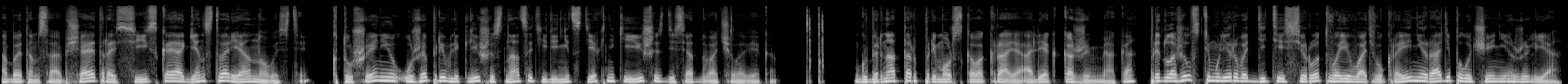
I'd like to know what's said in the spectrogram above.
Об этом сообщает российское агентство РИА Новости. К тушению уже привлекли 16 единиц техники и 62 человека. Губернатор Приморского края Олег Кожемяка предложил стимулировать детей-сирот воевать в Украине ради получения жилья.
